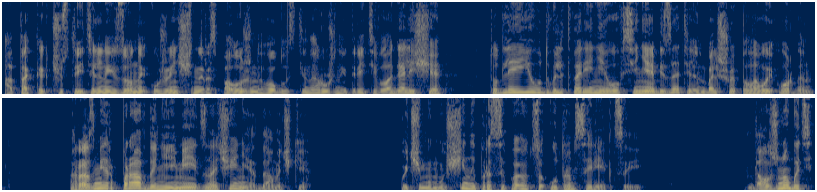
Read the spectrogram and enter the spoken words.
А так как чувствительные зоны у женщины расположены в области наружной трети влагалища, то для ее удовлетворения вовсе не обязателен большой половой орган. Размер правда не имеет значения, дамочки. Почему мужчины просыпаются утром с эрекцией? Должно быть,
